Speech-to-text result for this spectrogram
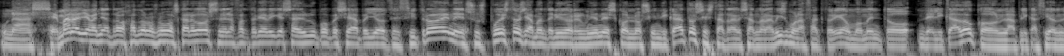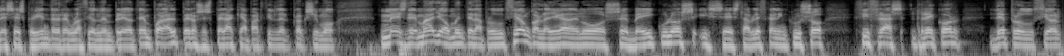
Una semana llevan ya trabajando los nuevos cargos de la factoría viguesa del grupo PSA Peugeot Citroën en sus puestos. Ya han mantenido reuniones con los sindicatos. Está atravesando ahora mismo la factoría un momento delicado con la aplicación de ese expediente de regulación de empleo temporal, pero se espera que a partir del próximo mes de mayo aumente la producción con la llegada de nuevos eh, vehículos y se establezcan incluso cifras récord de producción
